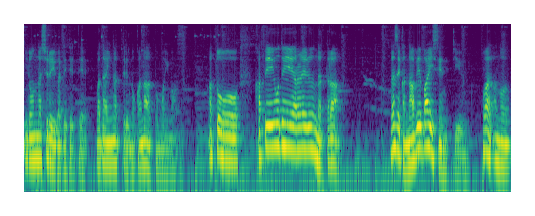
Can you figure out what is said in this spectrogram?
いろんな種類が出てて話題になってるのかなと思います。あと家庭用でやられるんだったらなぜか鍋焙煎っていうはあの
